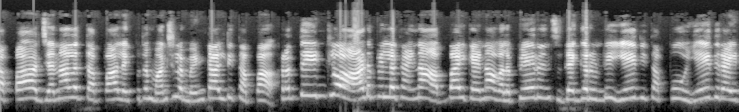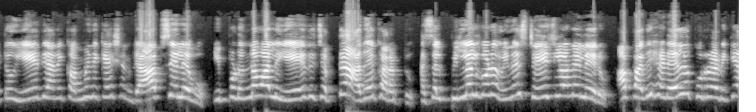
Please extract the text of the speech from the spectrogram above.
తప్ప జనాల తప్ప లేకపోతే మనుషుల మెంటాలిటీ తప్ప ప్రతి ఇంట్లో ఆడపిల్లకైనా అబ్బాయికైనా వాళ్ళ పేరెంట్స్ దగ్గర ఉండి ఏది తప్పు ఏది రైట్ ఏది అని కమ్యూనికేషన్ గ్యాప్సే లేవు. ఇప్పుడున్న వాళ్ళు ఏది చెప్తే అదే కరెక్ట్. అసలు పిల్లలు కూడా వినే స్టేజ్లోనే లేరు. ఆ పదిహేడేళ్ళ కుర్రాడికి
